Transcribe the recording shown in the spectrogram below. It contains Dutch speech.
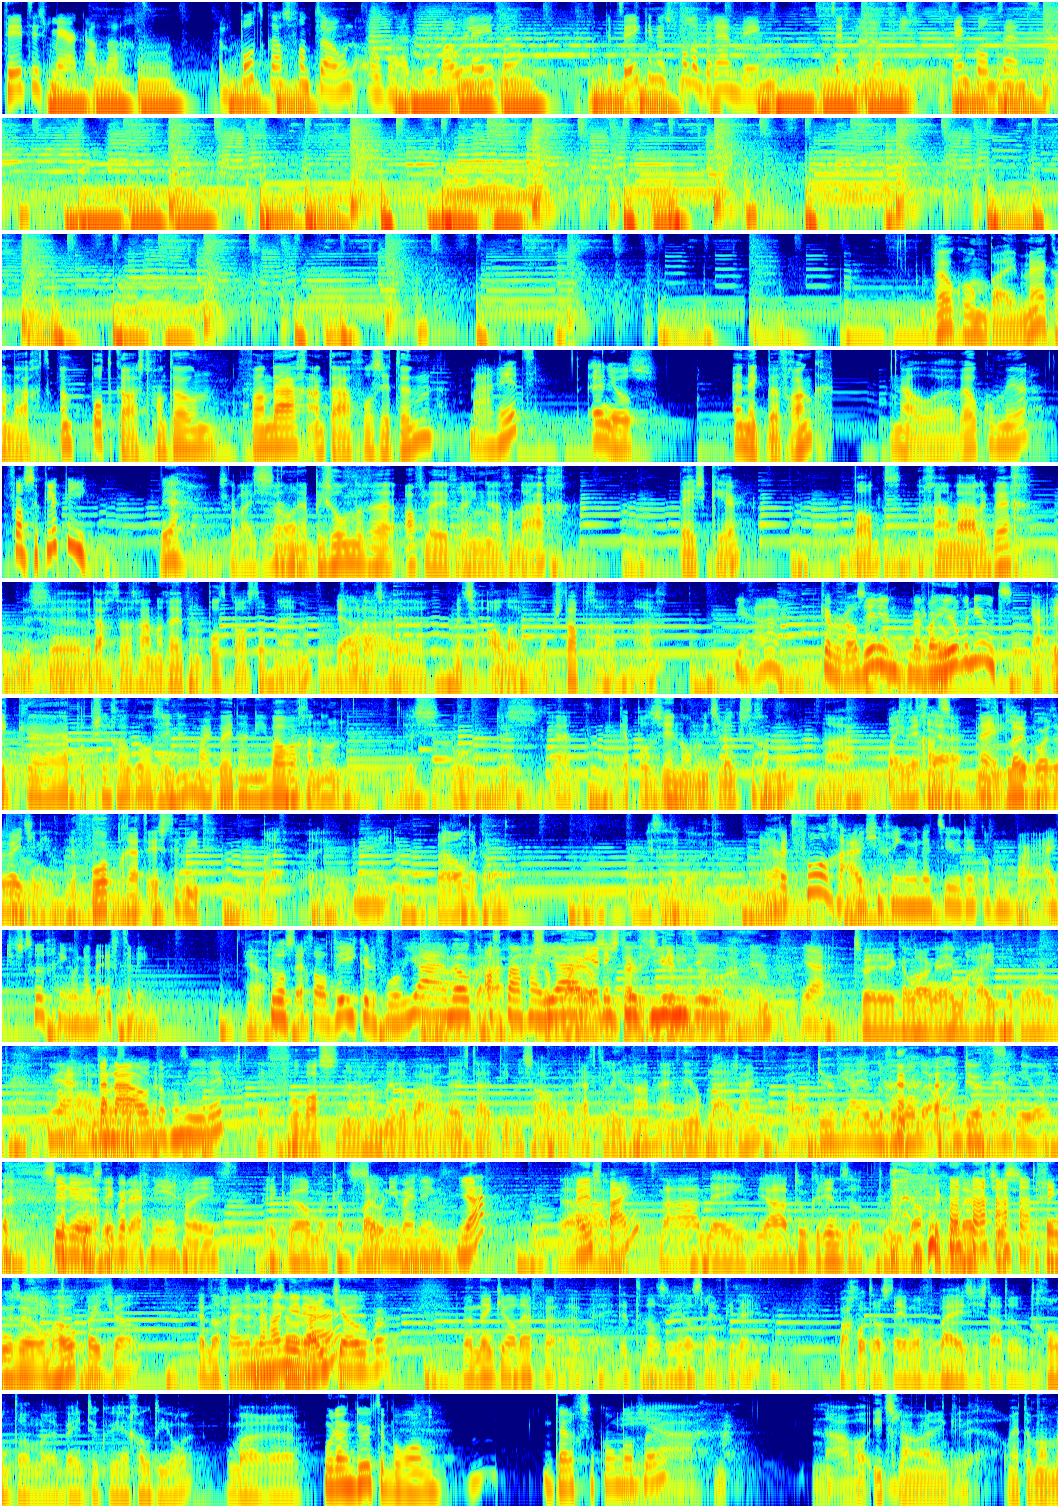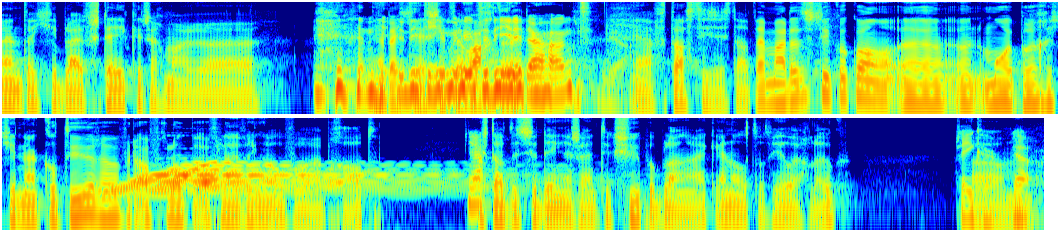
Dit is Merkaandacht. Een podcast van Toon over het bureauleven, betekenisvolle branding, technologie en content. Welkom bij Merkaandacht, een podcast van Toon. Vandaag aan tafel zitten Marit, En Jos. En ik ben Frank. Nou, eh, welkom weer. vaste clubpie. Ja, zo Het lijkt is het wel. een hè? eh, bijzondere aflevering eh, vandaag. Deze keer. Want we gaan dadelijk weg. Dus eh, we dachten, we gaan nog even een podcast opnemen. Ja. Voordat we met z'n allen op stap gaan vandaag. Ja, ik heb er wel zin in. Ik ben Ik wel ook. heel benieuwd. Ja, ik eh, heb op zich ook wel zin in, maar ik weet nog niet wat we gaan doen. Dus, dus ja, ik heb wel zin om iets leuks te gaan doen. Maar, Maar je het weet, gaat ja, nee, het leuk wordt, dat weet je niet. de voorpret is er niet. Nee, nee. Maar aan de andere kant is het ook wel heel leuk. Ja, Ja. Bij het vorige uitje gingen we natuurlijk, of een paar uitjes terug, gingen we naar de Efteling. Ja. Toen was het echt al weken ervoor. Ja, en welke ja, achtbaan ga zo jij? En ik durf hier niet in. En, ja, Twee weken lang helemaal hypen gewoon. ja, Allemaal, en daarna eh, ook nog natuurlijk. Volwassenen van middelbare leeftijd die met z'n allen de Efteling gaan en heel blij zijn. Oh, durf jij in de ballon? Oh, ik durf echt niet hoor. Serieus, Ja. ik ben er echt niet in geweest. Ik wel, maar ik had Zo spijt. niet mijn ding. Ja? Ja, Had je spijt? Nou, nee. Ja, toen ik erin zat. Toen dacht ik wel eventjes, toen gingen we zo omhoog, weet je wel. En dan ga je En zo hang zo'n je daar. randje over. Dan denk je wel even, oké, dit was een heel slecht idee. Maar goed, als het eenmaal voorbij is, je staat er op de grond, dan eh, ben je natuurlijk weer een grote jongen. Maar eh, Hoe lang duurt de bron? 30 seconden of zo? Ja, nou wel iets langer denk ik. Met het moment dat je blijft steken, zeg maar. eh, die, dat je die drie te minuten die je daar hangt. ja. ja, fantastisch is dat. Hè? Maar dat is natuurlijk ook wel een mooi bruggetje naar cultuur, waar we de afgelopen afleveringen over hebben gehad. Ja. Dus dat dit soort dingen zijn natuurlijk super belangrijk en altijd heel erg leuk. Zeker. Ehm, ja.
